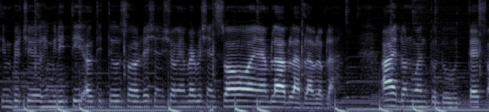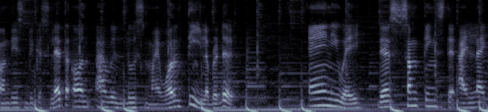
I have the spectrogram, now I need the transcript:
temperature, humidity, altitude, solar radiation, shock and vibration, so and blah blah blah blah blah. I don't want to do tests on this because later on I will lose my warranty lah brother. Anyway, there's some things that I like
